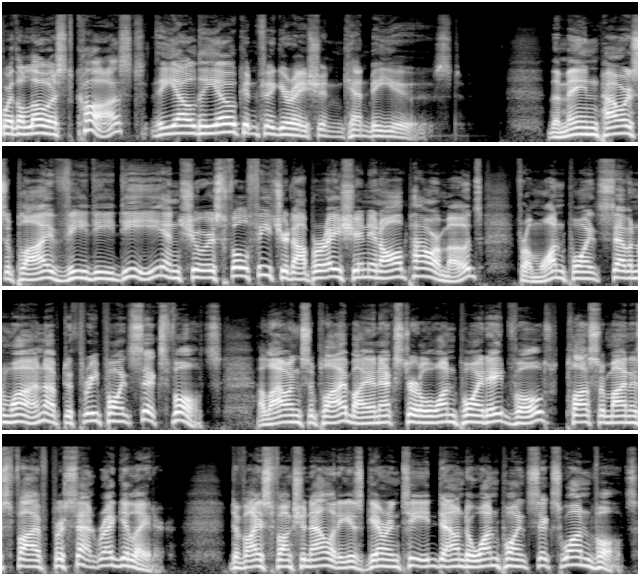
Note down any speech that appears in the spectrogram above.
For the lowest cost, the LDO configuration can be used. The main power supply VDD ensures full featured operation in all power modes from 1.71 up to 3.6 volts, allowing supply by an external 1.8 volt plus or minus 5% regulator. Device functionality is guaranteed down to 1.61 volts,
